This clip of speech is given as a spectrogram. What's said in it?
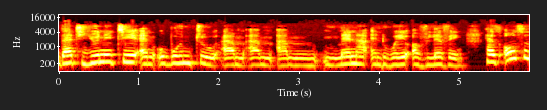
that unity and Ubuntu um, um, um manner and way of living has also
